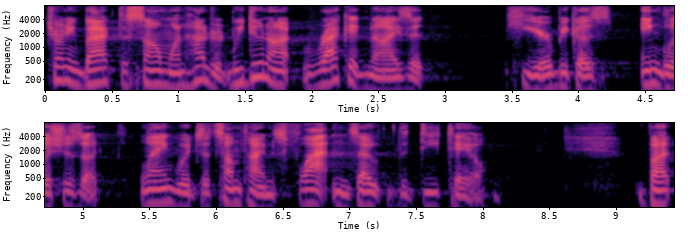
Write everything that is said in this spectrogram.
turning back to Psalm 100, we do not recognize it here because English is a language that sometimes flattens out the detail. But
